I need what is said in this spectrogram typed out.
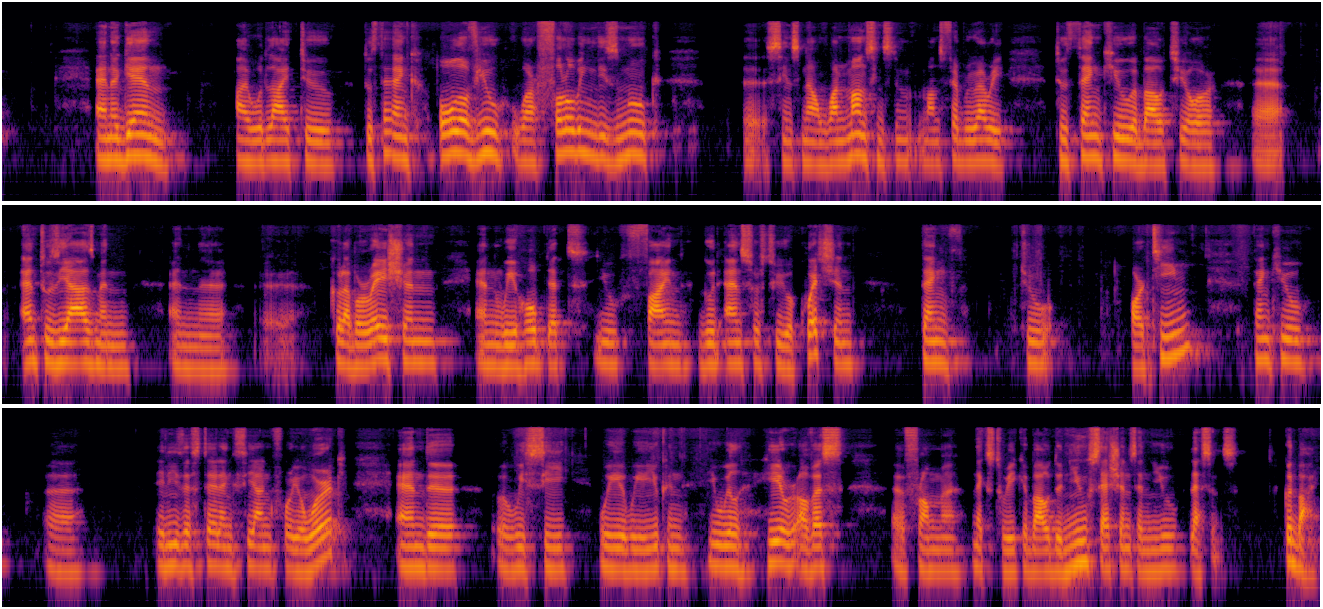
And again, I would like to, to thank all of you who are following this MOOC uh, since now one month, since the month February, to thank you about your uh, enthusiasm and, and uh, uh collaboration and we hope that you find good answers to your question. Thanks to our team. Thank you, uh, Elise, Estelle, and Xiang for your work. And uh, we see, we, we, you, can, you will hear of us uh, from uh, next week about the new sessions and new lessons. Goodbye.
